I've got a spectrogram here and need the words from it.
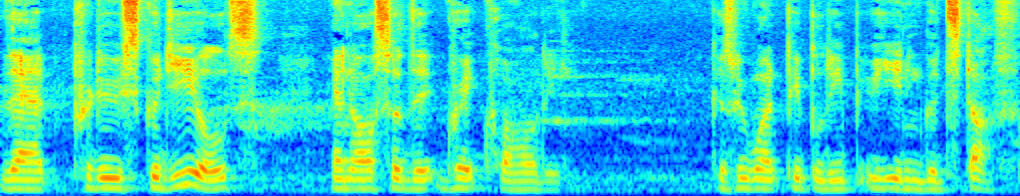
that produce good yields and also the great quality. Because we want people to be eating good stuff.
